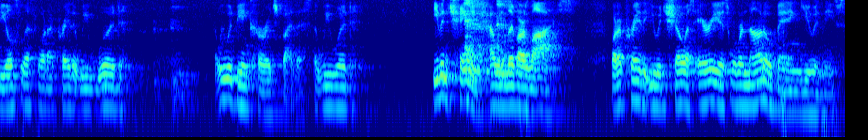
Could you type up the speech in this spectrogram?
deals with. Lord, I pray that we would that we would be encouraged by this, that we would even change how we live our lives. Lord, I pray that you would show us areas where we're not obeying you in these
